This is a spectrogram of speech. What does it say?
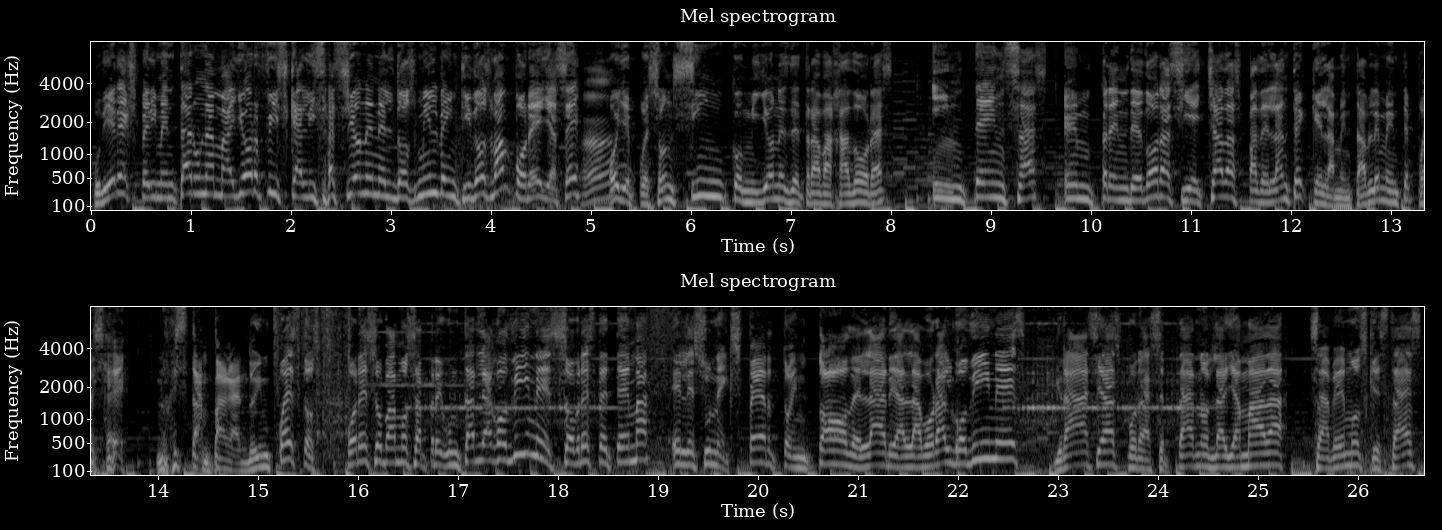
pudiera experimentar una mayor fiscalización en el 2022. Van por ellas, ¿eh? Oye, pues son 5 millones de trabajadoras intensas, emprendedoras y echadas para adelante que lamentablemente, pues, eh, no están pagando impuestos. Por eso vamos a preguntarle a Godínez sobre este tema. Él es un experto en todo el área laboral. Godínez, gracias por aceptarnos la llamada. Sabemos que estás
